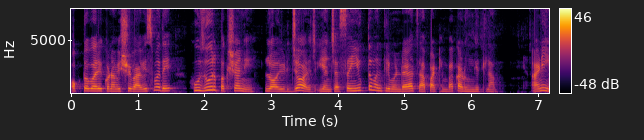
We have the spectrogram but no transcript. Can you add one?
ऑक्टोबर एकोणावीसशे बावीसमध्ये हुजूर पक्षाने लॉईड जॉर्ज यांच्या संयुक्त मंत्रिमंडळाचा पाठिंबा काढून घेतला आणि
